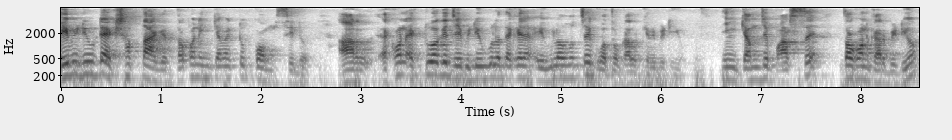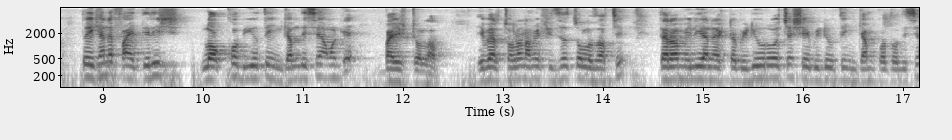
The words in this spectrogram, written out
এই ভিডিওটা এক সপ্তাহ আগের, তখন ইনকাম একটু কম ছিল। আর এখন একটু আগে যে ভিডিওগুলো দেখেন এগুলো হচ্ছে গতকালকের ভিডিও ইনকাম যে বাড়ছে তখনকার ভিডিও তো এখানে পঁয়ত্রিশ লক্ষ ভিউতে ইনকাম দিছে আমাকে বাইশ ডলার এবার চলুন আমি ফিচার চলে যাচ্ছি। তেরো মিলিয়নের একটা ভিডিও রয়েছে, সেই ভিডিওতে ইনকাম কত দিছে?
